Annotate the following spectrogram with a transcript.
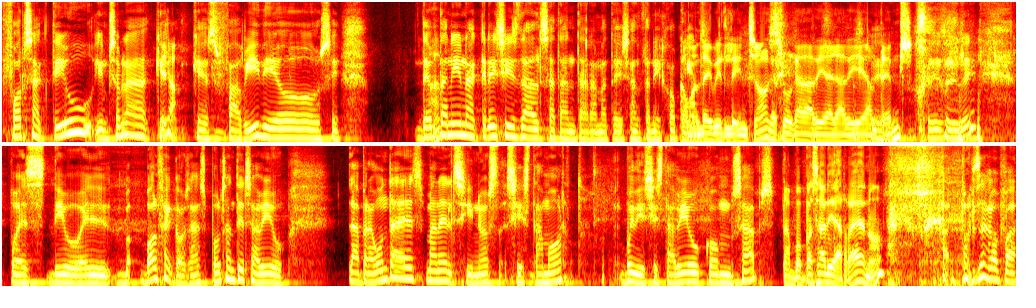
força actiu i em sembla que, Mira. que es fa vídeos... Sí. Deu Ah. tenir una crisi dels 70 ara mateix, Anthony Hopkins. Com el David Lynch, no? que surt cada dia allà a dir el temps. Sí, sí, sí. pues diu, ell vo- vol fer coses, vol sentir-se viu. La pregunta és, Manel, si, no, si està mort, vull dir, si està viu, com saps, Tampoc passaria res, no? el pots agafar.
